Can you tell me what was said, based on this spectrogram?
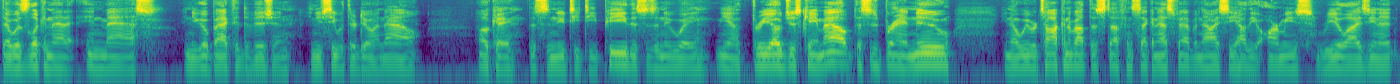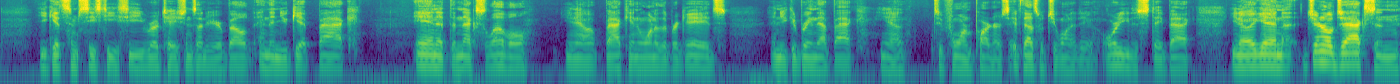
that was looking at it in mass and you go back to division and you see what they're doing now, okay, this is a new TTP, this is a new way, you know, 3.0 just came out, this is brand new. You know, we were talking about this stuff in second SFAB, but now I see how the Army's realizing it. You get some CTC rotations under your belt, and then you get back in at the next level, you know, back in one of the brigades, and you could bring that back, you know, to foreign partners if that's what you want to do, or you just stay back. You know, again, General Jackson,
